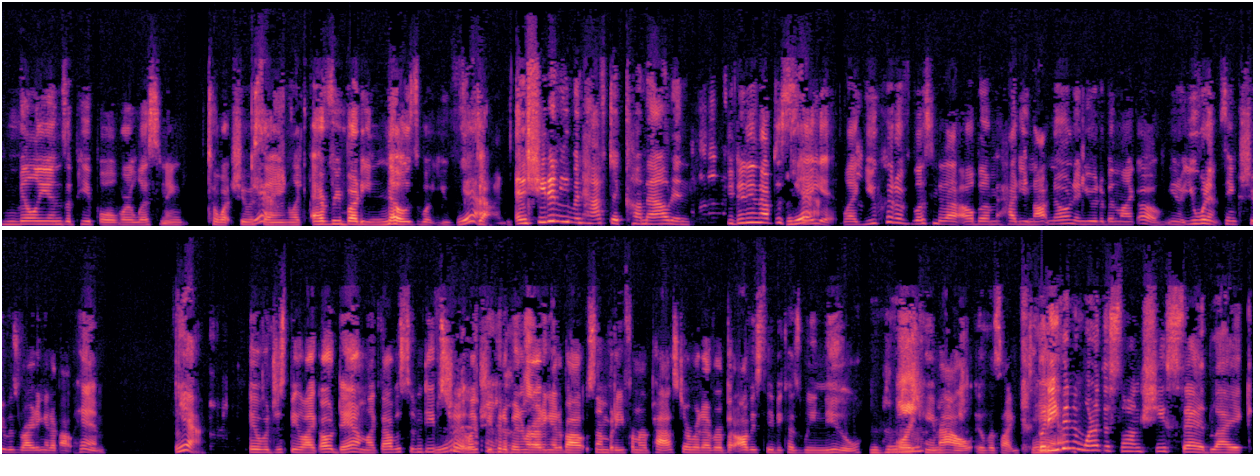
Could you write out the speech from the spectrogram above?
millions of people were listening to what she was Yeah. saying. Like, everybody knows what you've Yeah. done. And she didn't even have to come out and You didn't even have to say Yeah. it. Like, you could have listened to that album had you not known, and you would have been like, oh, you know, you wouldn't think she was writing it about him. yeah. It would just be like, oh, damn, like, that was some deep shit. Like, she could have been writing it about somebody from her past or whatever. But obviously, because we knew or Mhm. it came out, it was like, damn. But even in one of the songs she said like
